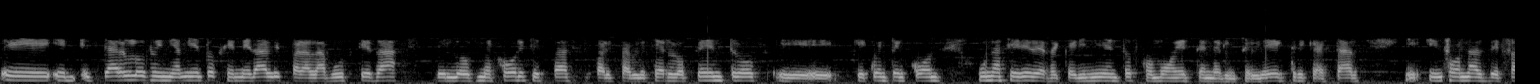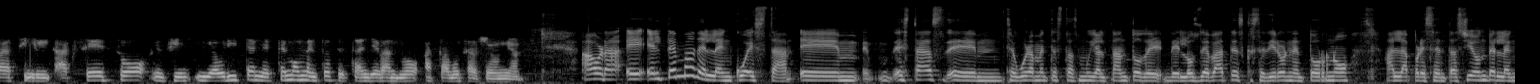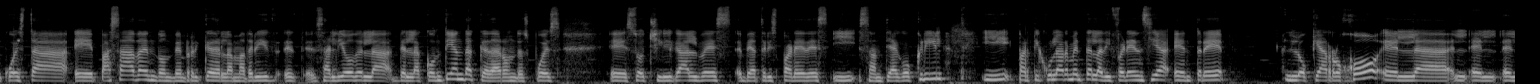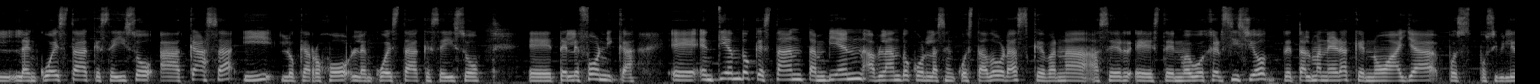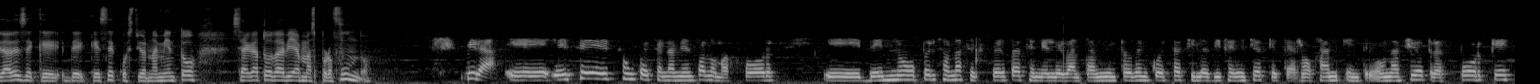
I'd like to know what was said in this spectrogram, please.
eh, dar los lineamientos generales para la búsqueda de los mejores espacios para establecer los centros eh, que cuenten con una serie de requerimientos como es tener luz eléctrica, estar en zonas de fácil acceso, en fin, y ahorita en este momento se están llevando a cabo esas reuniones. Ahora, eh, el tema de la encuesta, em, estás, em, seguramente estás muy al tanto de, los debates que se dieron en torno a la presentación de la encuesta eh, pasada, en donde Enrique de la Madrid eh, salió de la, de la contienda, quedaron después eh, Xochil Gálvez, Beatriz Paredes y Santiago Krill, y particularmente la diferencia entre lo que arrojó la encuesta que se hizo a casa y lo que arrojó la encuesta que se hizo eh, telefónica. Eh, entiendo que están también hablando con las encuestadoras que van a hacer este nuevo ejercicio de tal manera que no haya pues posibilidades de que, de que ese cuestionamiento se haga todavía más profundo. Mira, eh, ese es un cuestionamiento a lo mejor eh, de no personas expertas en el levantamiento de encuestas y las diferencias que te arrojan entre unas y otras, porque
